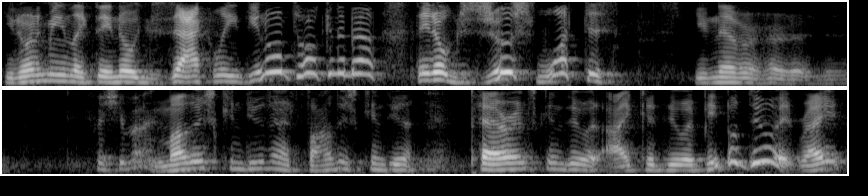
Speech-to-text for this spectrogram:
You know what I mean? Like they know exactly. Do you know what I'm talking about? They know just what this. You never heard of it. Push your button. Mothers can do that. Fathers can do that. Yeah. Parents can do it. I could do it. People do it, right?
